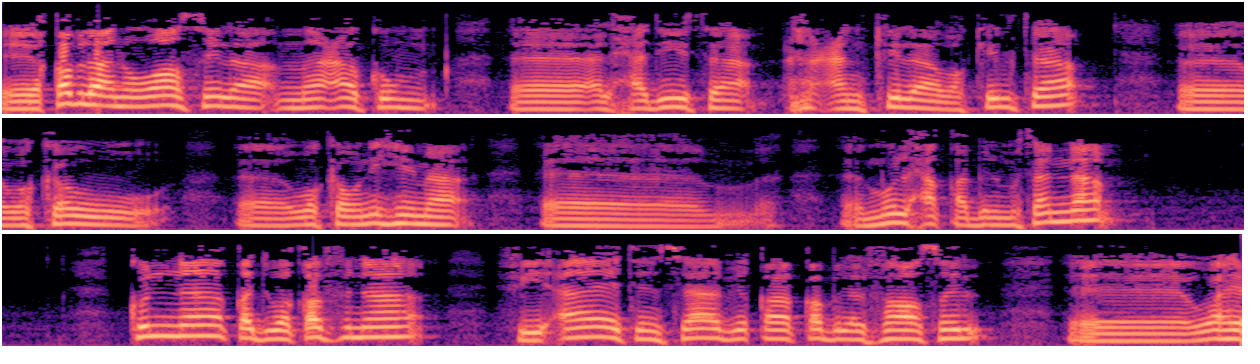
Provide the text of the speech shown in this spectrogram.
إيه، قبل أن أواصل معكم إيه، الحديث عن كلا وكلتا إيه، وكو وكونهما ملحقة بالمثنى. كنا قد وقفنا في آية سابقة قبل الفاصل آه، وهي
